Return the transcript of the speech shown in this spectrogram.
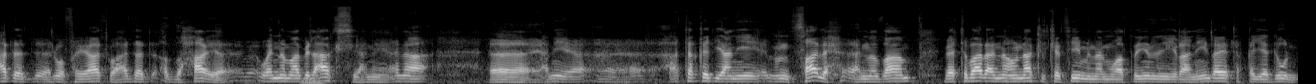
عدد الوفيات وعدد الضحايا وإنما بالعكس يعني أنا يعني أعتقد يعني من صالح النظام باعتبار أن هناك الكثير من المواطنين الإيرانيين لا يتقيدون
